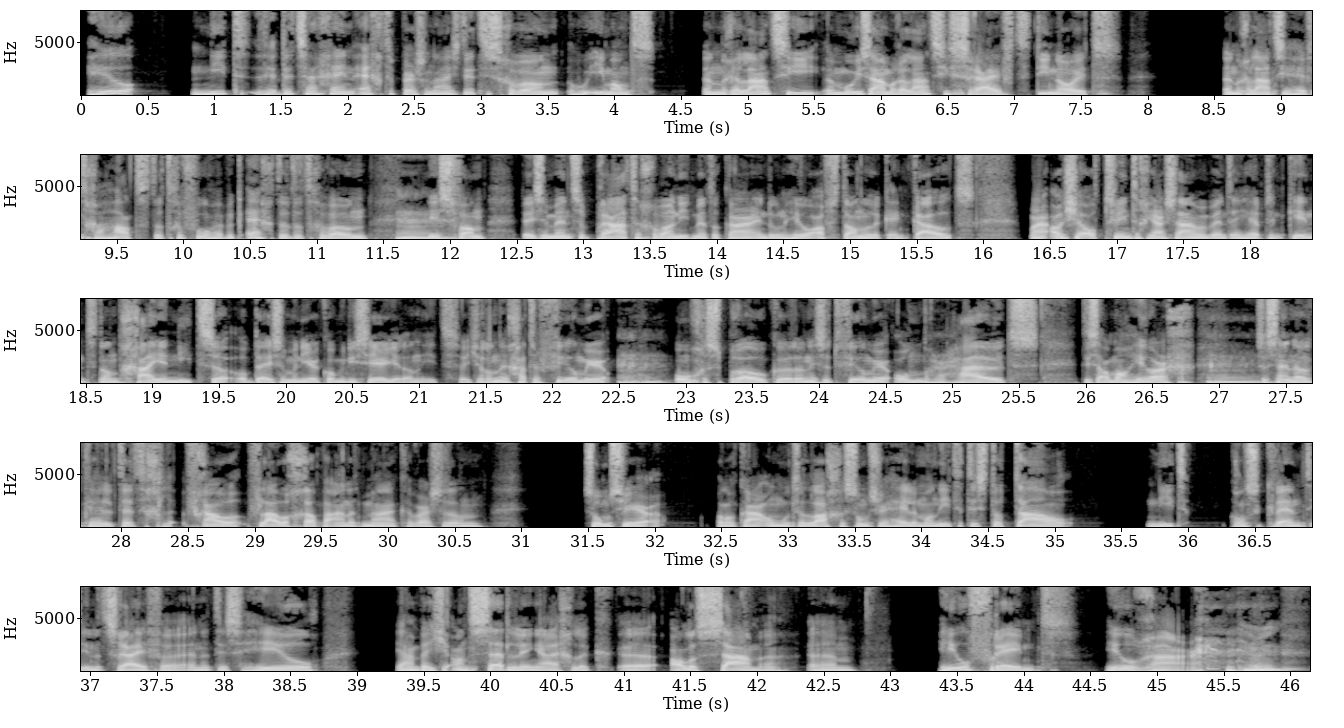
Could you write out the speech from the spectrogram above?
Heel niet. Dit zijn geen echte personages. Dit is gewoon hoe iemand een relatie, een moeizame relatie schrijft. die nooit een relatie heeft gehad. Dat gevoel heb ik echt. Dat het gewoon Hmm. is van. deze mensen praten gewoon niet met elkaar. en doen heel afstandelijk en koud. Maar als je al twintig jaar samen bent en je hebt een kind. dan ga je niet zo. op deze manier communiceer je dan niet. Weet je, dan gaat er veel meer Mhm. ongesproken. Dan is het veel meer onderhuids. Het is allemaal heel erg. Hmm. Ze zijn ook de hele tijd flauwe, flauwe grappen aan het maken. waar ze dan soms weer van elkaar om moeten lachen. Soms weer helemaal niet. Het is totaal niet consequent in het schrijven. En het is heel. Ja, een beetje unsettling eigenlijk. eh, alles samen. Ehm, heel vreemd. Heel raar. Hmm.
